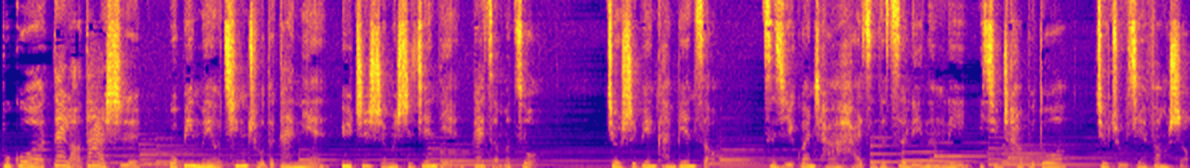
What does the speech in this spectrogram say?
不过带老大时，我并没有清楚的概念，预知什么时间点该怎么做，就是边看边走。自己观察孩子的自理能力已经差不多，就逐渐放手。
